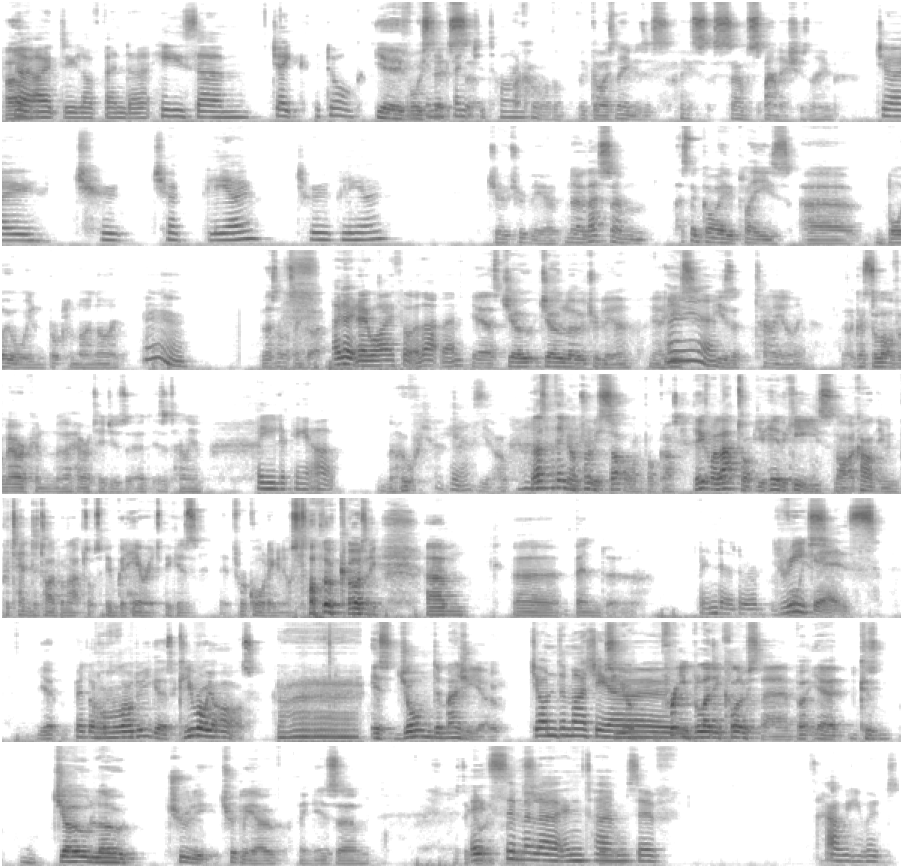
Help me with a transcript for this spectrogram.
Um, no, I do love Bender. He's um Jake the dog. yeah, his voice in is. Adventure I Time. can't remember the, the guy's name. Is it's, I think it sounds Spanish. His name. Joe Truglio. Truglio. Joe Truglio. No, that's um that's the guy who plays uh Boyle in Brooklyn Nine Nine. Hmm. That's not the same guy. I don't know why I thought of that then. Yeah, that's Joe Joe Lo Truglio. Yeah, Oh, he's yeah. he's Italian, I think. Because a lot of American uh, heritage is is Italian. Are you looking it up? No. Yes. Yeah, that's the thing. I'm trying to be subtle on podcast. The thing is, my laptop, you hear the keys. Like I can't even pretend to type on the laptop so people could hear it because it's recording and it'll stop the recording. Um, uh, Bender. Bender Rodriguez. Yep, Bender Rodriguez. Can you roll your R's? It's John DiMaggio. John DiMaggio. So you're pretty bloody close there, but yeah, because Joe Lo Truly Triglio, I think, is um. is the guy It's similar in terms of how you would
